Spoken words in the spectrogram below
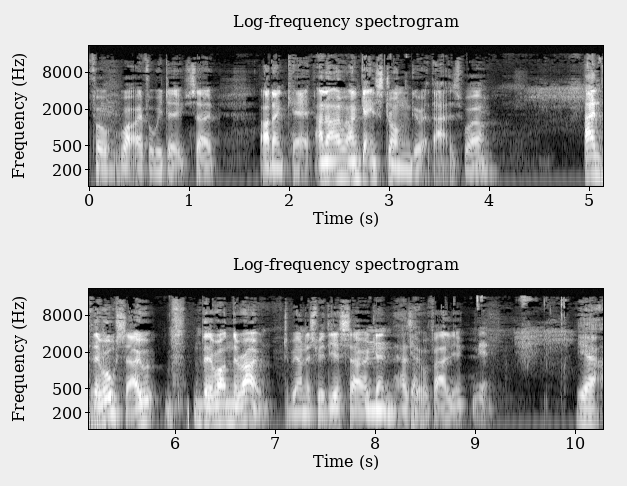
for whatever we do. So I don't care, and I'm getting stronger at that as well. Mm and they're also they're on their own. To be honest with you, so again, mm. has yeah. little value. Yeah. Yeah.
